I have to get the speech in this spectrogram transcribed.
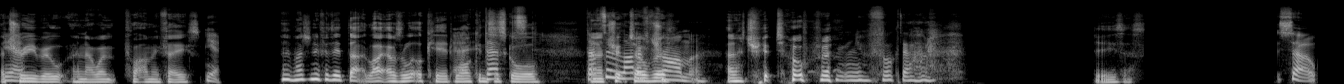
a Yeah. tree root, and I went flat on my face. Yeah. Imagine if I did that. Like I was a little kid walking to That's- school That's and I a tripped lot over of trauma. and I tripped over. Mm, Fuck that. Jesus. So,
